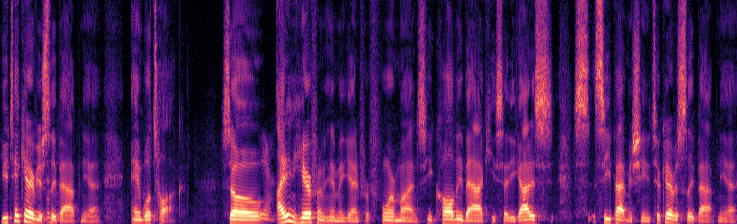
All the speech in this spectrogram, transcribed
You take care of your sleep mm-hmm. apnea, and we'll talk. So Yeah. I didn't hear from him again for four months. He called me back. He said he got his CPAP machine. He took care of his sleep apnea.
